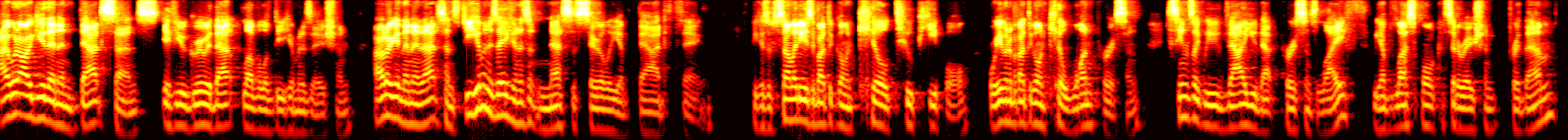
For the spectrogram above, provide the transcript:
I would argue that in that sense, if you agree with that level of dehumanization, I would argue that in that sense, dehumanization isn't necessarily a bad thing. Because if somebody is about to go and kill two people, or even about to go and kill one person, it seems like we value that person's life. We have less moral consideration for them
